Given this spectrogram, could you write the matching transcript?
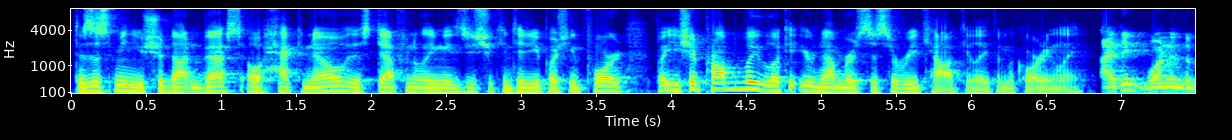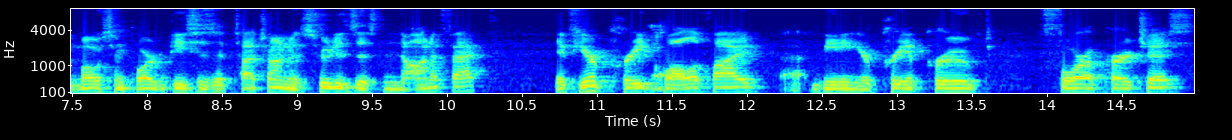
Does this mean you should not invest? Oh, heck no. This definitely means you should continue pushing forward, but you should probably look at your numbers just to recalculate them accordingly. I think one of the most important pieces to touch on is who does this non affect? If you're pre qualified, uh, meaning you're pre approved for a purchase,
